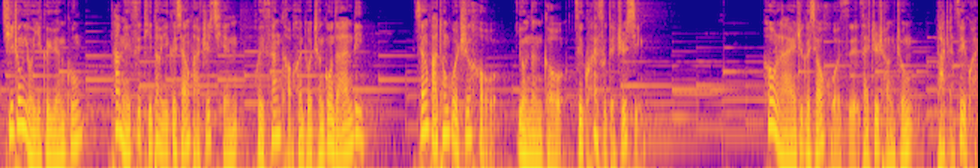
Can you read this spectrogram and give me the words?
其中有一个员工，他每次提到一个想法之前，会参考很多成功的案例，想法通过之后，又能够最快速的执行。后来，这个小伙子在职场中发展最快。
